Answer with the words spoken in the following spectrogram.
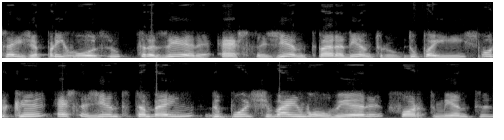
seja perigoso trazer esta gente para dentro do país, porque esta gente também depois se vai envolver fortemente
